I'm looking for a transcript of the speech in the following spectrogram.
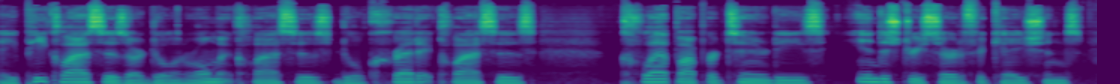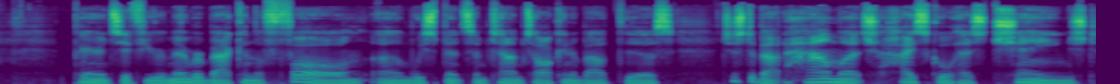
AP classes, our dual enrollment classes, dual credit classes, CLEP opportunities, industry certifications. Parents, if you remember back in the fall, um, we spent some time talking about this, just about how much high school has changed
